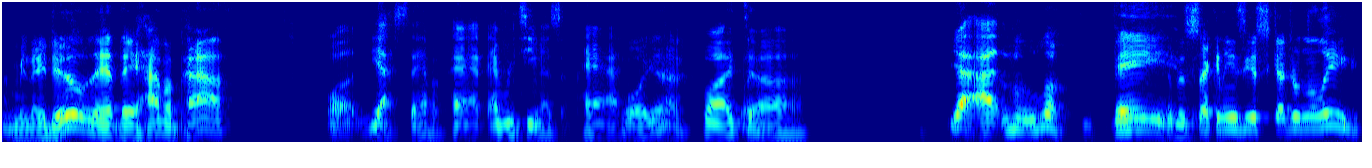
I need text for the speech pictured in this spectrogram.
I mean, they do. They have, they have a path. Well, yes, they have a path. Every team has a path. Well, yeah. but uh yeah, I, look, they The second easiest schedule in the league.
